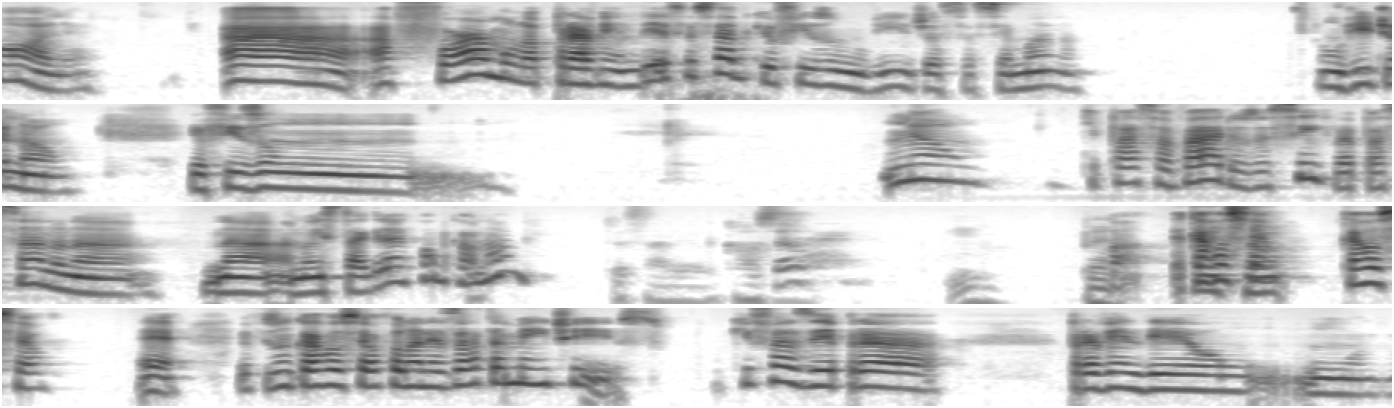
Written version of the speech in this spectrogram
Olha, a, a fórmula para vender, você sabe que eu fiz um vídeo essa semana? Um vídeo não. Eu fiz um. Não, que passa vários assim, que vai passando na, na, no Instagram. Como que é o nome? Você sabe, carrossel? É carrossel. Carrossel. É, eu fiz um carrossel falando exatamente isso. O que fazer para para vender um, um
